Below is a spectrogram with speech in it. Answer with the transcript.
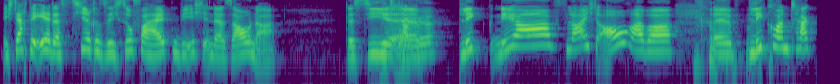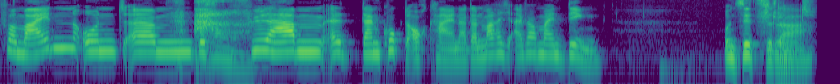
Ich dachte eher, dass Tiere sich so verhalten wie ich in der Sauna. Dass sie äh, Blick, nee, ja, vielleicht auch, aber äh, Blickkontakt vermeiden und ähm, das Ah. Gefühl haben, äh, dann guckt auch keiner. Dann mache ich einfach mein Ding und sitze da. Stimmt.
